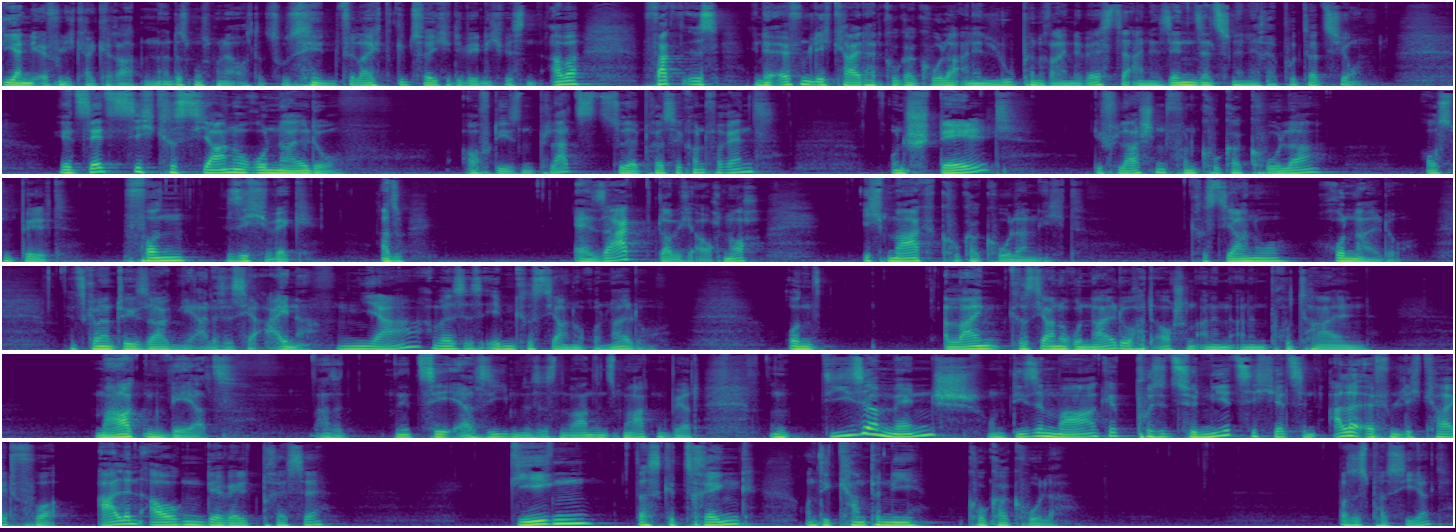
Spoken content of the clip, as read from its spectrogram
die an die Öffentlichkeit geraten. Ne? Das muss man ja auch dazu sehen. Vielleicht gibt es welche, die wir nicht wissen. Aber Fakt ist, in der Öffentlichkeit hat Coca-Cola eine lupenreine Weste, eine sensationelle Reputation. Jetzt setzt sich Cristiano Ronaldo auf diesen Platz zu der Pressekonferenz und stellt die Flaschen von Coca-Cola aus dem Bild von sich weg. Also er sagt, glaube ich, auch noch, ich mag Coca-Cola nicht. Cristiano Ronaldo. Jetzt kann man natürlich sagen, ja, das ist ja einer. Ja, aber es ist eben Cristiano Ronaldo. Und allein Cristiano Ronaldo hat auch schon einen, einen brutalen Markenwert. Also eine CR7, das ist ein Wahnsinnsmarkenwert. Und dieser Mensch und diese Marke positioniert sich jetzt in aller Öffentlichkeit vor allen Augen der Weltpresse gegen das Getränk und die Company Coca-Cola. Was ist passiert?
